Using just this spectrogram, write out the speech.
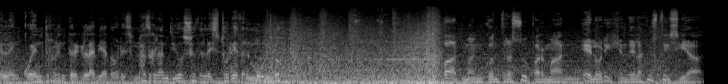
El encuentro entre gladiadores más grandioso de la historia del mundo. Batman contra Superman, el origen de la justicia.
